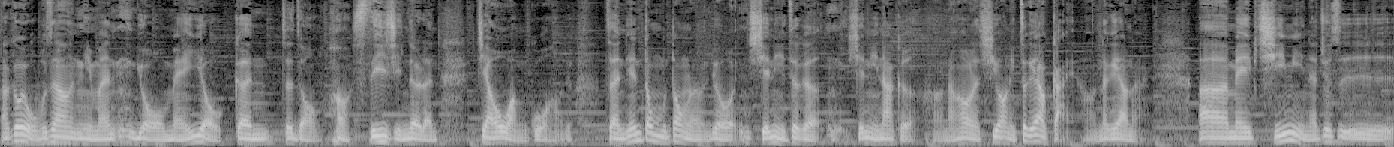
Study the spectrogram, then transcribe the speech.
啊，各位，我不知道你们有没有跟这种哈 C 型的人交往过哈？就整天动不动呢就嫌你这个，嫌你那个哈，然后呢希望你这个要改哈，那个要来。呃，美其名呢，就是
